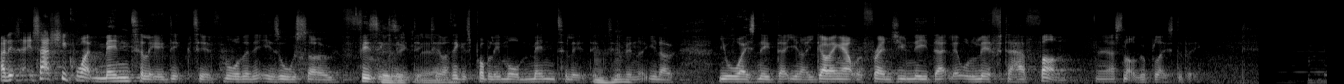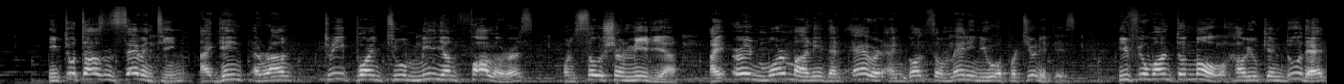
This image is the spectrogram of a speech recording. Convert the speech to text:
and it's, it's actually quite mentally addictive more than it is also physically, Physically, addictive. yeah. I think it's probably more mentally addictive in that, you know, you always need that, you know, you're going out with friends, you need that little lift to have fun. And that's not a good place to be. In 2017, I gained around 3.2 million followers on social media. I earned more money than ever and got so many new opportunities. If you want to know how you can do that,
